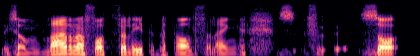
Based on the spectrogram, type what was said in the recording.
liksom, lärare har fått för lite betalt för länge. Så, så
